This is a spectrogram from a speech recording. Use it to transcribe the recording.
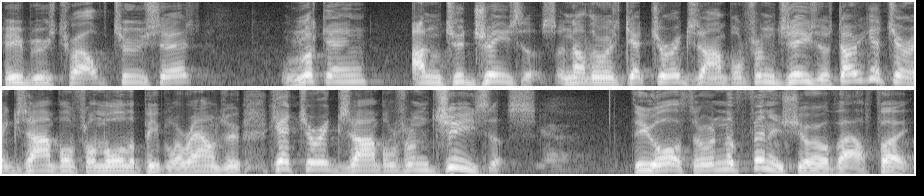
Hebrews 12, 2 says, looking unto Jesus. In other words, get your example from Jesus. Don't get your example from all the people around you. Get your example from Jesus, the author and the finisher of our faith,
